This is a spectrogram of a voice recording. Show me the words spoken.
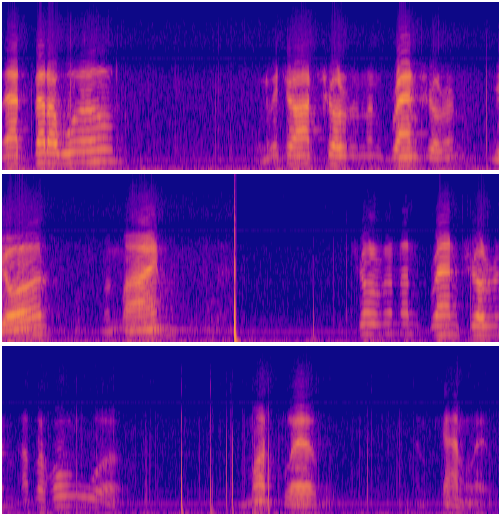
that better world in which our children and grandchildren, yours and mine, children and grandchildren of the whole world, must live live.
